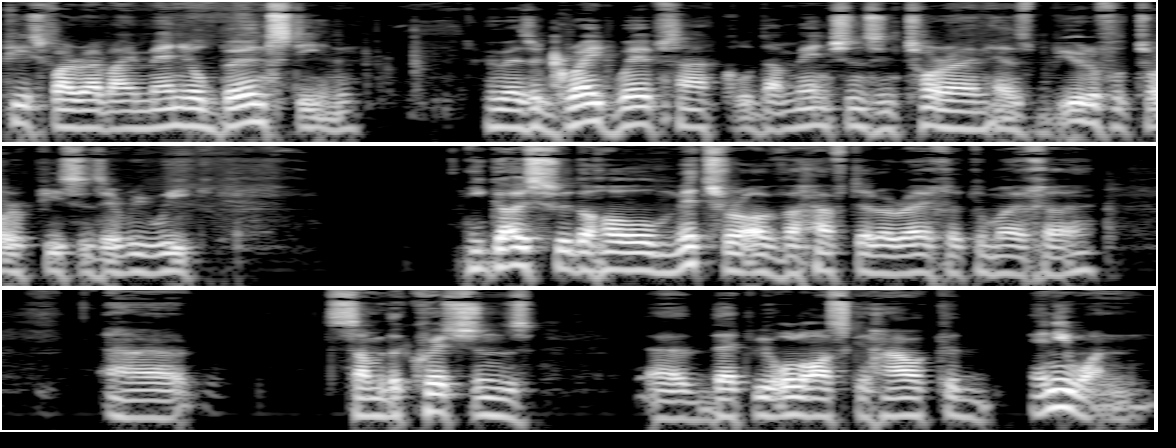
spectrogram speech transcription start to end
piece by Rabbi Immanuel Bernstein, who has a great website called Dimensions in Torah and has beautiful Torah pieces every week. He goes through the whole mitzvah of l'reicha kamocha. Uh, some of the questions uh, that we all ask: How could anyone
